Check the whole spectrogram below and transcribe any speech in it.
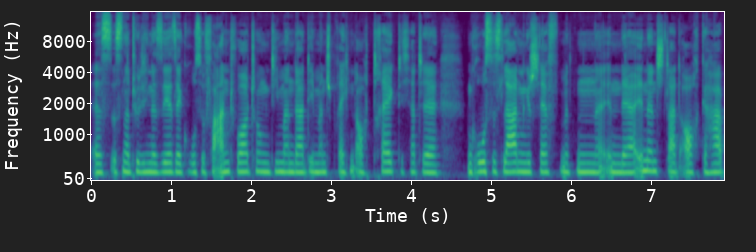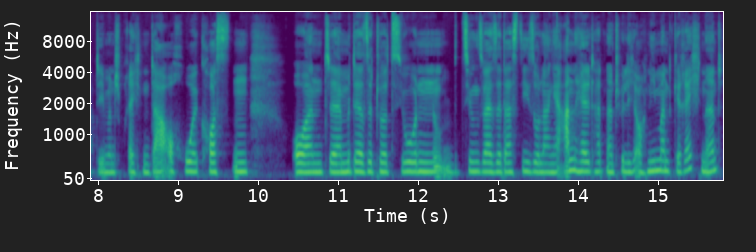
Es ist natürlich eine sehr, sehr große Verantwortung, die man da dementsprechend auch trägt. Ich hatte ein großes Ladengeschäft mitten in der Innenstadt auch gehabt, dementsprechend da auch hohe Kosten. Und äh, mit der Situation, beziehungsweise dass die so lange anhält, hat natürlich auch niemand gerechnet.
